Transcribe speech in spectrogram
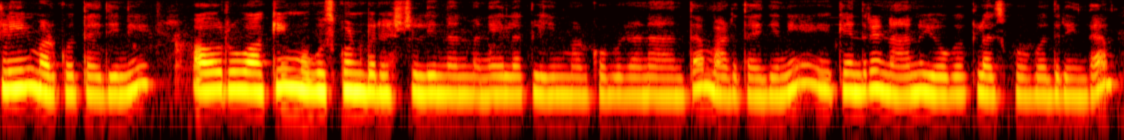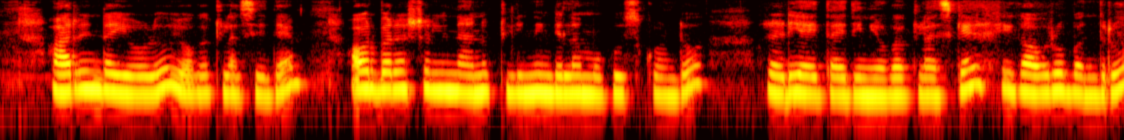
ಕ್ಲೀನ್ ಮಾಡ್ಕೋತಾ ಇದ್ದೀನಿ. ಅವರು ವಾಕಿಂಗ್ ಮುಗಿಸ್ಕೊಂಡು ಬರೋಷ್ಟರಲ್ಲಿ ನಾನು ಮನೆಯೆಲ್ಲ ಕ್ಲೀನ್ ಮಾಡ್ಕೊಬಿಡೋಣ ಅಂತ ಮಾಡ್ತಾಯಿದ್ದೀನಿ ಏಕೆಂದರೆ ನಾನು ಯೋಗ ಕ್ಲಾಸ್ಗೆ ಹೋಗೋದ್ರಿಂದ ಆರರಿಂದ ಏಳು ಯೋಗ ಕ್ಲಾಸ್ ಇದೆ. ಅವ್ರು ಬರೋಷ್ಟರಲ್ಲಿ ನಾನು ಕ್ಲೀನಿಂಗ್ ಎಲ್ಲ ಮುಗಿಸ್ಕೊಂಡು ರೆಡಿ ಆಯ್ತಾ ಇದ್ದೀನಿ ಯೋಗ ಕ್ಲಾಸ್ಗೆ ಈಗ ಅವರು ಬಂದರು.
